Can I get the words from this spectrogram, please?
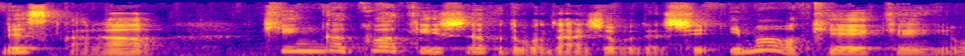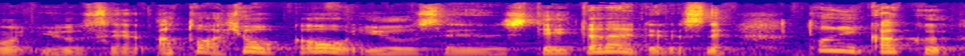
ですから、金額は気にしなくても大丈夫ですし、今は経験を優先、あとは評価を優先していただいてですね、とにかく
